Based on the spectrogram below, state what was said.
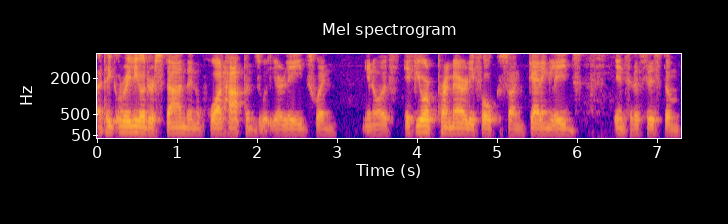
I think really understanding what happens with your leads when you know if if you're primarily focused on getting leads into the system,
